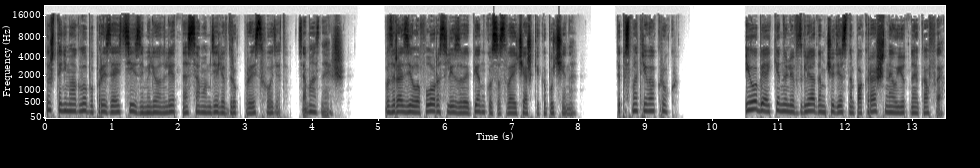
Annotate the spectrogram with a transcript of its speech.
То, что не могло бы произойти за миллион лет, на самом деле вдруг происходит. Сама знаешь. Возразила Флора, слизывая пенку со своей чашки капучино. Ты посмотри вокруг. И обе окинули взглядом чудесно покрашенное уютное кафе.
